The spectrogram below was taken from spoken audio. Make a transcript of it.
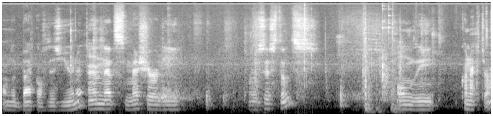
on the back of this unit and let's measure the resistance on the connector.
